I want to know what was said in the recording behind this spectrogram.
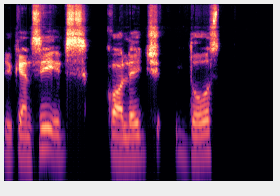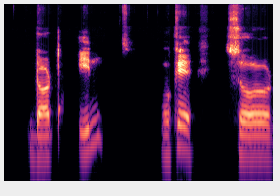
You can see it's collegedost.in okay so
